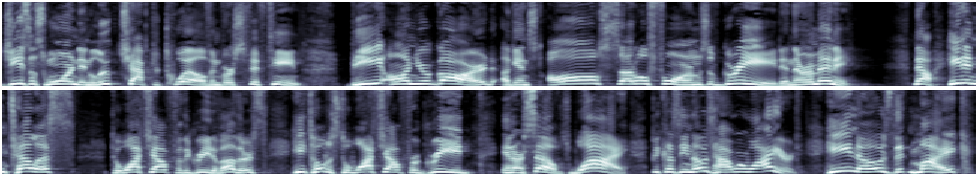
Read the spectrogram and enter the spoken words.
Jesus warned in Luke chapter 12 and verse 15 be on your guard against all subtle forms of greed, and there are many. Now, he didn't tell us to watch out for the greed of others. He told us to watch out for greed in ourselves. Why? Because he knows how we're wired. He knows that Mike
